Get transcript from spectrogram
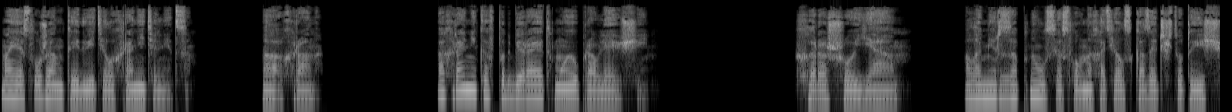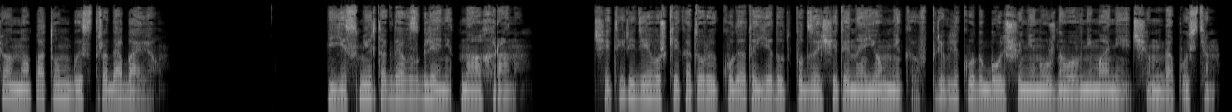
Моя служанка и две телохранительницы. А охрана? Охранников подбирает мой управляющий. Хорошо, я... Аламир запнулся, словно хотел сказать что-то еще, но потом быстро добавил. Есмир тогда взглянет на охрану. Четыре девушки, которые куда-то едут под защитой наемников, привлекут больше ненужного внимания, чем, допустим,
